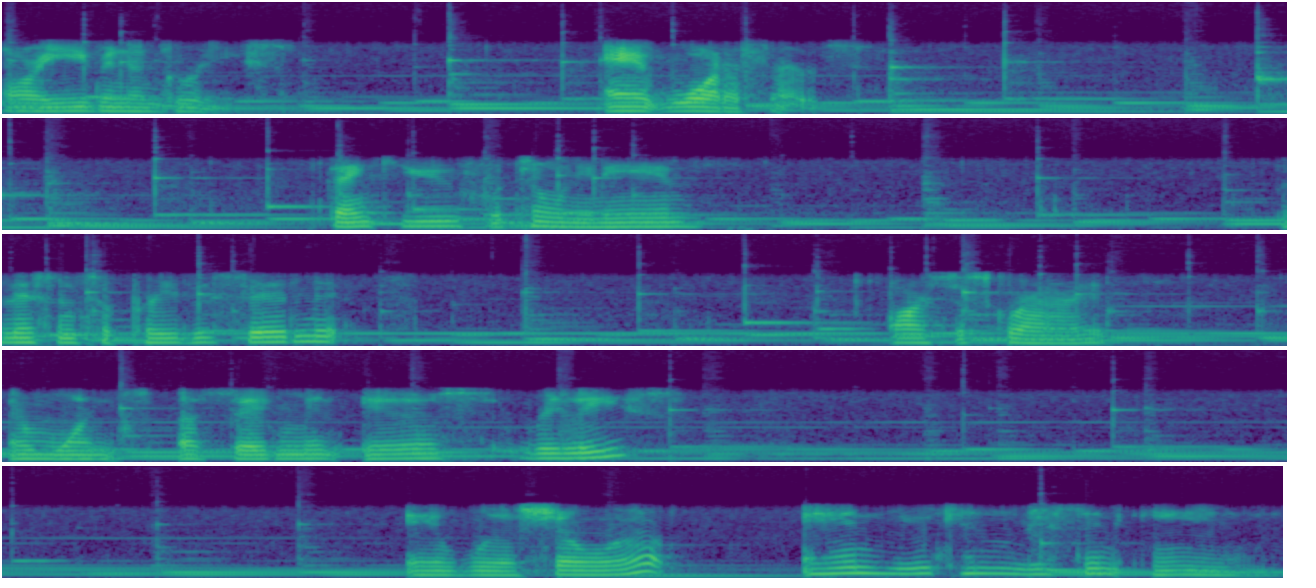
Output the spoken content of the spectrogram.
or even a grease. Add water first. Thank you for tuning in. Listen to previous segments or subscribe and once a segment is released, it will show up and you can listen in.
